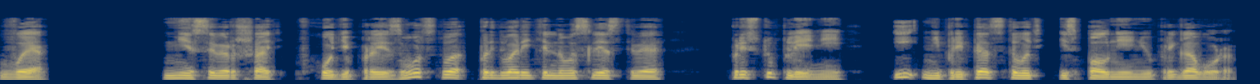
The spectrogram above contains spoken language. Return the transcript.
В. Не совершать в ходе производства предварительного следствия преступлений и не препятствовать исполнению приговора.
